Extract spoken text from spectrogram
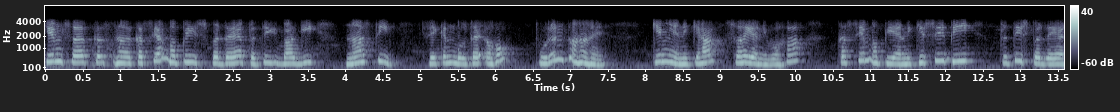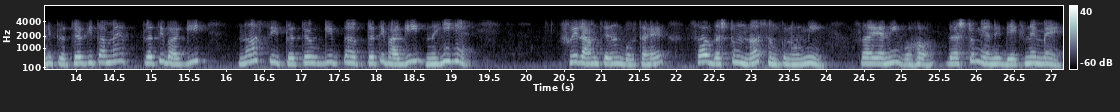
किम स कस्यामपि स्पर्धया प्रतिभागी नास्ति? फेकन बोलता है, अहो, पुरन कहाँ है? किम यानी क्या? सह यानी वह। कस्यम अपी यानी किसी भी प्रतिस्पर्धा यानी प्रतियोगिता में प्रतिभागी नास्ति, प्रतियोगी प्रतिभागी नहीं है। फिर रामचरण बोलता है, स दृष्टुम न संकनोमी यानी वह, द्रष्टुम यानी देखने में,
